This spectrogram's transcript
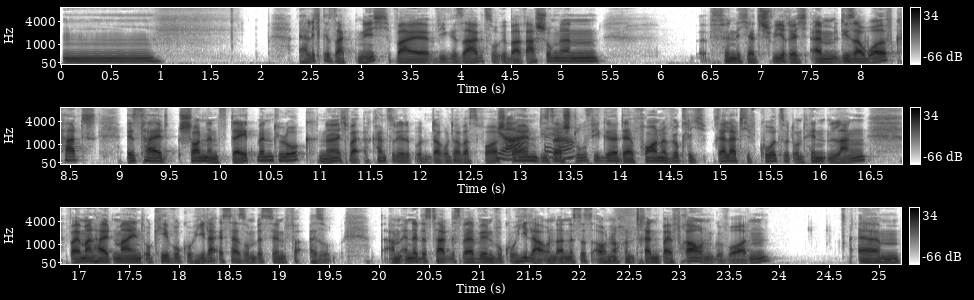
Mm, ehrlich gesagt nicht, weil, wie gesagt, so Überraschungen finde ich jetzt schwierig. Ähm, dieser Wolf-Cut ist halt schon ein Statement-Look. Ne? kannst du dir darunter was vorstellen? Ja, Dieser ja. stufige, der vorne wirklich relativ kurz wird und hinten lang, weil man halt meint, okay, Vokuhila ist ja so ein bisschen, also am Ende des Tages, wer will ein Vokuhila? Und dann ist es auch noch ein Trend bei Frauen geworden. Ähm,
